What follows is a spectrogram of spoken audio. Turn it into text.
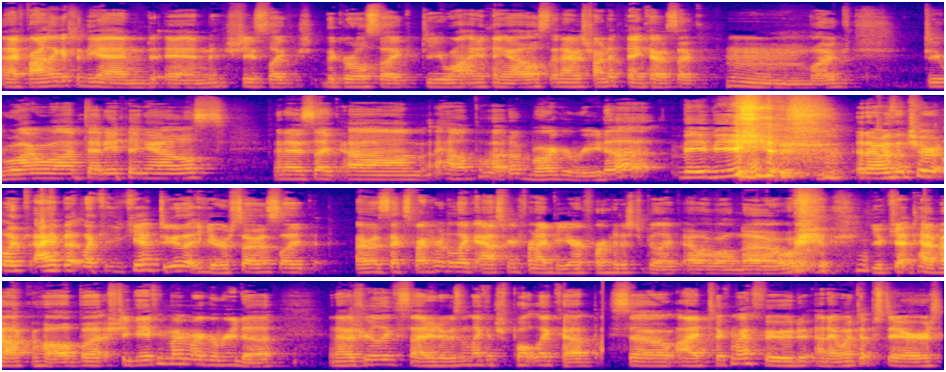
and I finally get to the end, and she's like, the girl's like, do you want anything else? And I was trying to think, I was like, hmm, like, do I want anything else? And I was like, um, how about a margarita, maybe? and I wasn't sure, like, I had that, like, you can't do that here, so I was like, I was expecting her to, like, ask me for an idea or for her just to be like, lol, no, you can't have alcohol, but she gave me my margarita, and I was really excited. It was in, like, a Chipotle cup. So I took my food, and I went upstairs,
